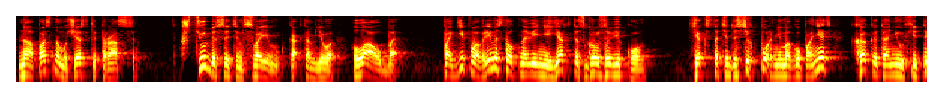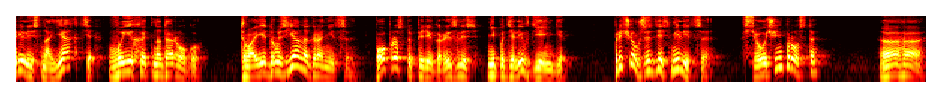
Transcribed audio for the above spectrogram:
на опасном участке трассы. Штюбе с этим своим, как там его, Лаубе, погиб во время столкновения яхты с грузовиком. Я, кстати, до сих пор не могу понять, как это они ухитрились на яхте выехать на дорогу. Твои друзья на границе попросту перегрызлись, не поделив деньги. Причем же здесь милиция? Все очень просто. Ага,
